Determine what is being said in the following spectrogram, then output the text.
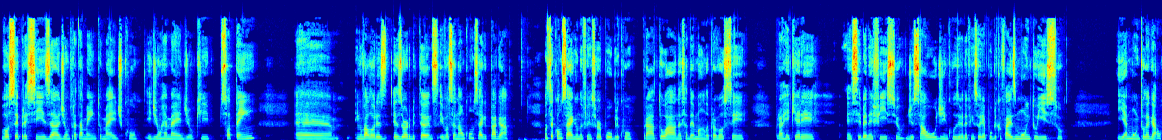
você precisa de um tratamento médico e de um remédio que só tem é, em valores exorbitantes e você não consegue pagar. Você consegue um defensor público para atuar nessa demanda para você, para requerer esse benefício de saúde. Inclusive, a Defensoria Pública faz muito isso e é muito legal.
